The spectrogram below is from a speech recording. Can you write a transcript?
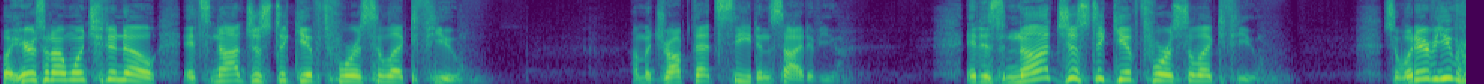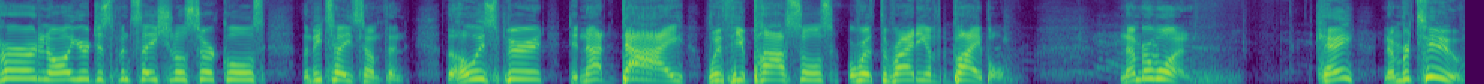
but here's what I want you to know it's not just a gift for a select few. I'm gonna drop that seed inside of you. It is not just a gift for a select few. So, whatever you've heard in all your dispensational circles, let me tell you something. The Holy Spirit did not die with the apostles or with the writing of the Bible. Number one. Okay? Number two.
